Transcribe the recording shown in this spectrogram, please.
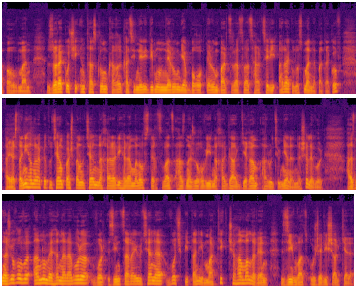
ապահովման, զորակոչի ընթացքում քաղաքացիների դիմումներում եւ բողոքներում բարձրացված հարցերի արագ լուսման նպատակով Հայաստանի Հանրապետության պաշտպանության նախարարի հրամանով ստեղծված հանձնաժողովի նախագահ Գեգամ Հարությունյանը նշել է, որ հանձնաժողովը անում է հնարավորը, որ զինծառայությանը ոչ պիտանի մարտիկ չհամալրեն զինված ուժերի շարքերը։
